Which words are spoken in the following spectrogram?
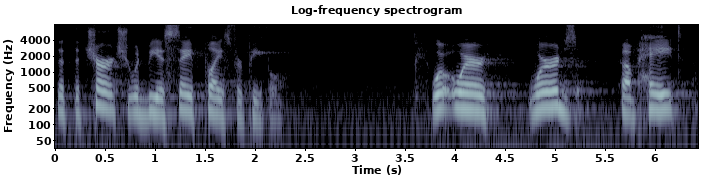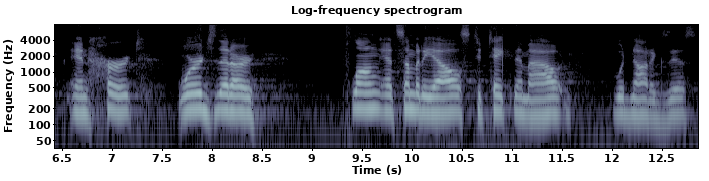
that the church would be a safe place for people, where, where words of hate and hurt, words that are flung at somebody else to take them out, would not exist.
